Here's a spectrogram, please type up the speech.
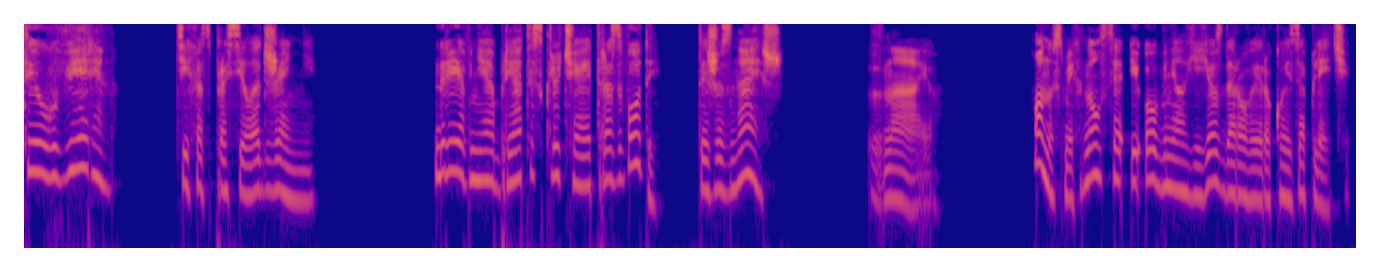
ты уверен?» — тихо спросила Дженни. «Древний обряд исключает разводы», ты же знаешь?» «Знаю». Он усмехнулся и обнял ее здоровой рукой за плечи.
